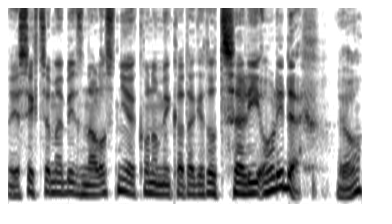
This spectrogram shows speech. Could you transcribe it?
jestli chceme být znalostní ekonomika, tak je to celý o lidech, jo.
